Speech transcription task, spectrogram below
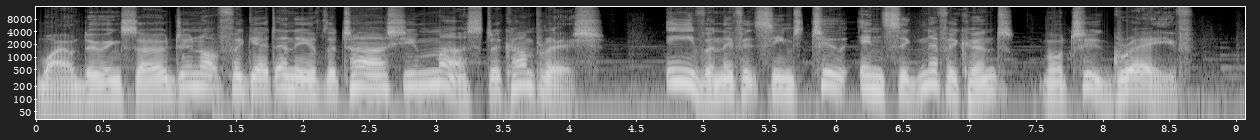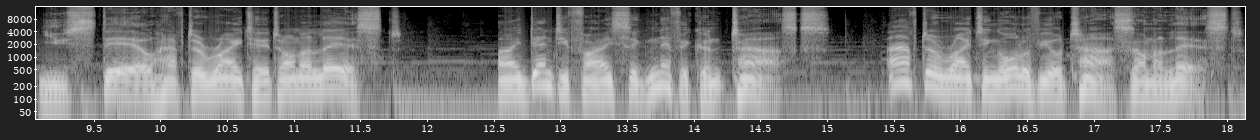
While doing so, do not forget any of the tasks you must accomplish. Even if it seems too insignificant or too grave, you still have to write it on a list. Identify significant tasks. After writing all of your tasks on a list,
